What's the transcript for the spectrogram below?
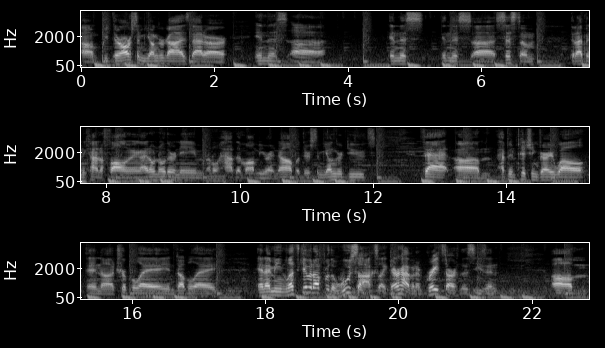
Um, there are some younger guys that are in this uh, in this in this uh, system that I've been kind of following. I don't know their name. I don't have them on me right now, but there's some younger dudes that um, have been pitching very well in uh, AAA and AA. And I mean, let's give it up for the Woo Sox. Like they're having a great start to the season. Um,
